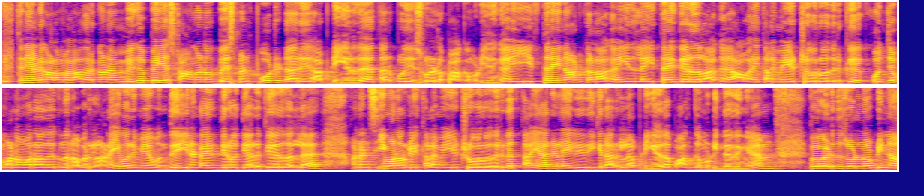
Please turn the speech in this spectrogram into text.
இத்தனையான காலமாக அதற்கான மிகப்பெரிய ஸ்ட்ராங்கான பேஸ்மெண்ட் போட்டுட்டாரு அப்படிங்கிறத தற்போதைய சூழலை பார்க்க முடியுதுங்க. இத்தனை நாட்களாக இதில் இத்தனை தேர்தலாக அவரை தலைமையேற்று வருவதற்கு கொஞ்சம் மனம் வராத இருந்த நபர்கள் அனைவருமே வந்து இரண்டாயிரத்தி இருபத்தி ஆறு தேர்தலில் அண்ணன் சீமானவர்களை தலைமையேற்று வருவதற்கு தயார் நிலையில் இருக்கிறார்கள் அப்படிங்கிறத பார்க்க முடிந்ததுங்க. இப்போ எடுத்து சொல்லணும் அப்படின்னா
